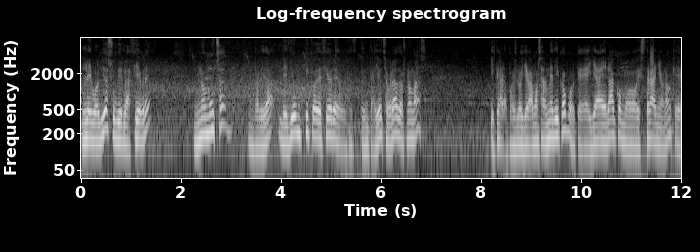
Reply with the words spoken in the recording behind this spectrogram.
le volvió a subir la fiebre, no mucha, en realidad le dio un pico de fiebre, 38 grados, no más, Y claro, pues lo llevamos al médico porque ya era como extraño ¿no? que,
